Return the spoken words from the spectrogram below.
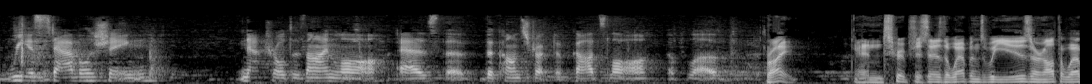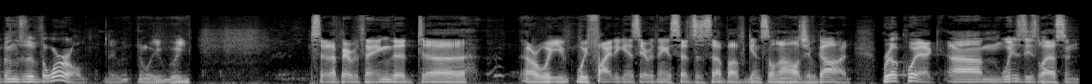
reestablishing natural design law as the, the construct of God's law of love. Right. And Scripture says the weapons we use are not the weapons of the world. We, we set up everything that, uh, or we, we fight against everything that sets us up against the knowledge of God. Real quick, um, Wednesday's lesson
